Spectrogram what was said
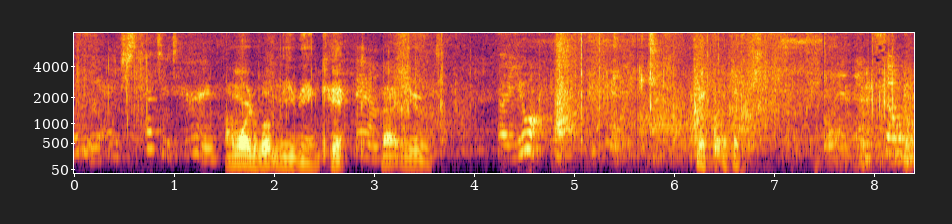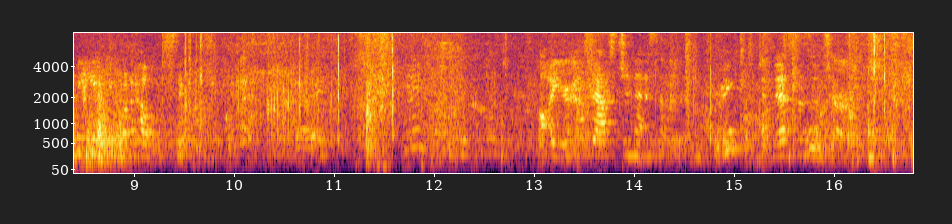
I just had to turn. I'm worried about me being kicked, Yeah. not you. Oh, you won't. And Sophie, if you want to help with stickers. Okay? Oh, you have to ask Janessa. Right? Janessa's in charge.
